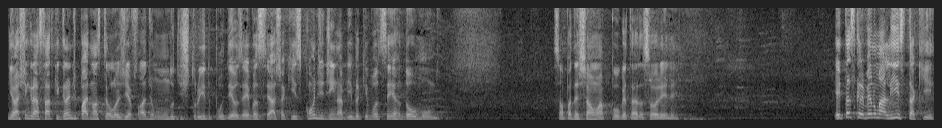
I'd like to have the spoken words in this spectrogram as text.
E eu acho engraçado que grande parte da nossa teologia fala de um mundo destruído por Deus, e aí você acha aqui escondidinho na Bíblia que você herdou o mundo. Só para deixar uma pulga atrás da sua orelha aí. Ele está escrevendo uma lista aqui,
